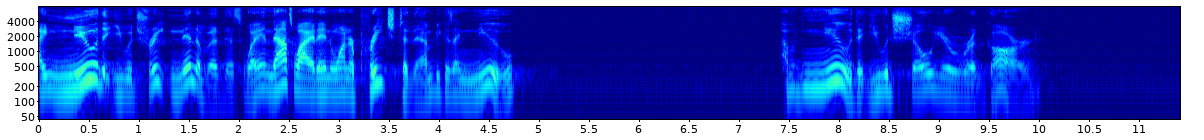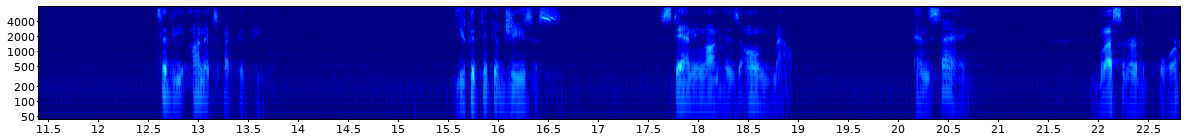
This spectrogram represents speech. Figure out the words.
I knew that you would treat Nineveh this way, and that's why I didn't want to preach to them because I knew I knew that you would show your regard to the unexpected people. You could think of Jesus standing on his own mount and saying, Blessed are the poor,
